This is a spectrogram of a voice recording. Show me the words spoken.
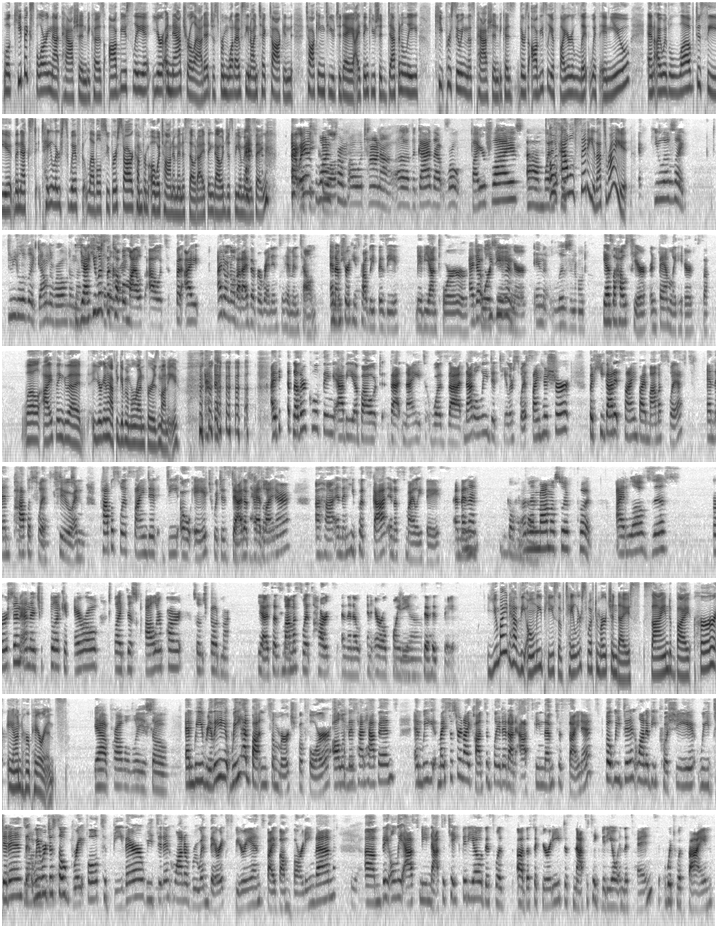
Well, keep exploring that passion because obviously you're a natural at it. Just from what I've seen on TikTok and talking to you today, I think you should definitely keep pursuing this passion because there's obviously a fire lit within you. And I would love to see the next Taylor Swift level superstar come from Owatonna, Minnesota. I think that would just be amazing. That would There is be one from Owatonna, uh, the guy that wrote Fireflies. Um, what oh, is Owl City. That's right. He lives like, doesn't he live like down the road? On the, Yeah, he lives a couple right? miles out, but I I don't know that I've ever ran into him in town. And I'm sure he's probably busy, maybe on tour or I don't- he's working even- or And lives in Owatonna. he has a house here and family here. So Well, I think that you're going to have to give him a run for his money. I think another cool thing, Abbey, about that night was that not only did Taylor Swift sign his shirt, but he got it signed by Mama Swift and then Papa Swift too. And Papa Swift signed it D O H, which is Dad of Headliner. Uh huh. And then he put Scott in a smiley face. And then, And then go ahead. and Tyler. then Mama Swift put, "I love this person," and then she put like an arrow to like this collar part, so it showed my. yeah, it says Mama Swift's hearts and then a, an arrow pointing Yeah. to his face. You might have the only piece of Taylor Swift merchandise signed by her and her parents. Yeah, probably. So and we really we had bought some merch before all of this had happened and we my sister and i contemplated on asking them to sign it but we didn't want to be pushy we didn't we were just so grateful to be there we didn't want to ruin their experience by bombarding them yeah. um, they only asked me not to take video this was uh, the security just not to take video in the tent which was fine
